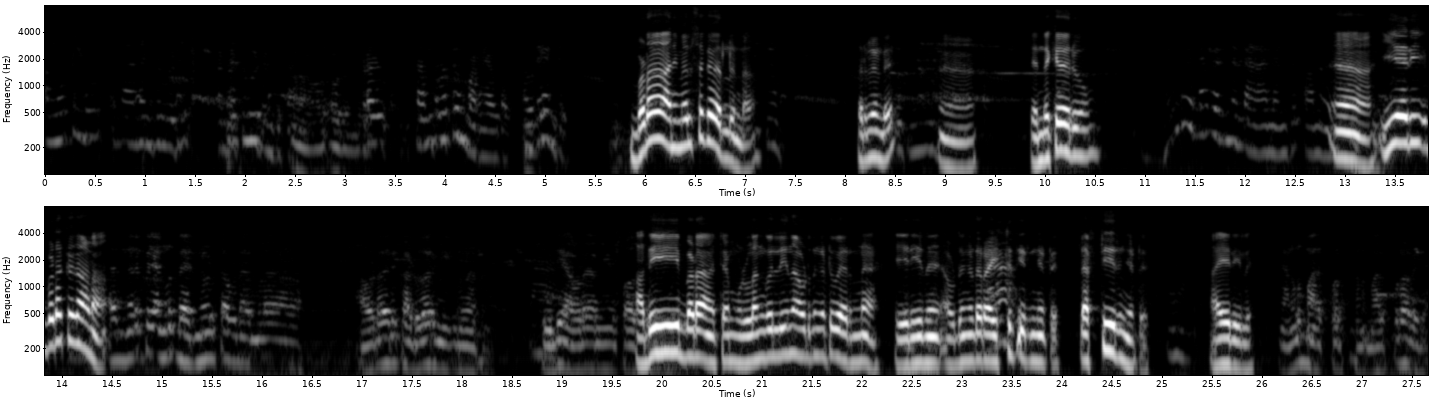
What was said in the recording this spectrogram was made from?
അങ്ങോട്ടുണ്ട് ഒരു നാലഞ്ച് വീട് രണ്ടെട്ട് വീടുണ്ട് താഴെ. ഇവിടെ ചന്ദ്രത്തും പറയാം അവിടെ അവിടെയുണ്ട്. ഇവിടെ അനിമൽസ് ഒക്കെ വരലുണ്ടോ? വരലുണ്ട് എന്തൊക്കെ വരും? ഈ ഏരി ഇവിടെ ഒക്കെ കാണാം അത് ഈ ഇവിടെ മറ്റേ മുള്ളംകൊല്ലിന്ന് അവിടെ ഇങ്ങോട്ട് വരണേ ഏരിയന്ന്. അവിടെ ഇങ്ങോട്ട് റൈറ്റ് തിരിഞ്ഞിട്ട് ലെഫ്റ്റ് തിരിഞ്ഞിട്ട് ആ. ഏരിയയിൽ. മലപ്പുറം അറിയില്ല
